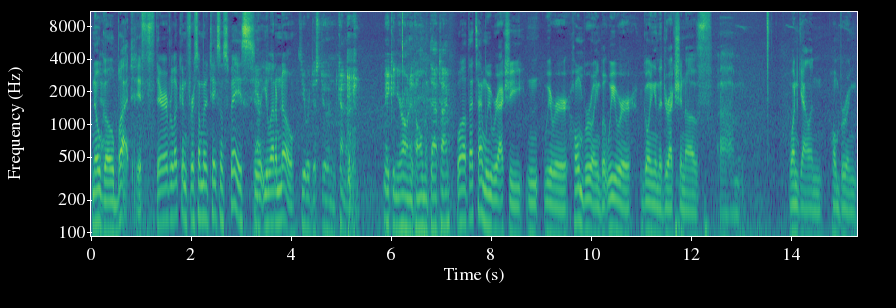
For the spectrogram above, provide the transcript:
no go. But if they're ever looking for someone to take some space, Yeah. you, you let them know. So you were just doing kind of making your own at home at that time. Well, at that time we were actually we were home brewing, but we were going in the direction of um, one gallon home brewing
